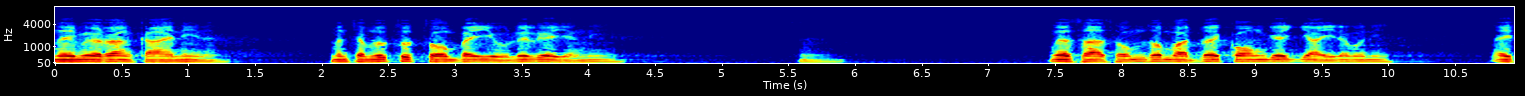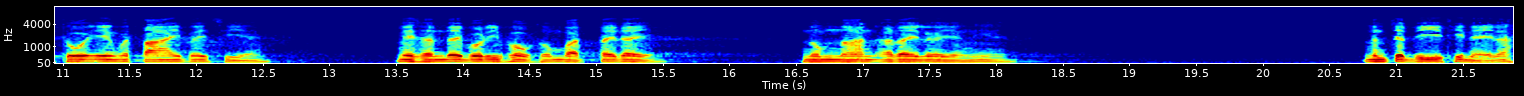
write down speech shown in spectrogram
ในเมื่อร่างกายนี่นะมันชำรุดทรุดโทรมไปอยู่เรื่อย ๆ อย่างนี้ เมื่อสะสมสมบัติด้วยกองใหญ่ๆแล้ววันนี้ ไอ้ตัวเองก็ตายไปเสีย ไม่ทันได้บริโภคสมบัติไปได้ นมนานอะไรเลยอย่างนี้ มันจะดีที่ไหนล่ะ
